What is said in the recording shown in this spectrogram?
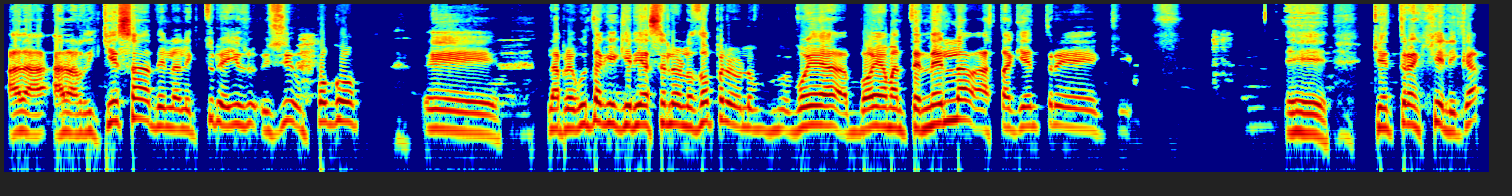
a la, a la riqueza de la lectura. Y yo, un poco... Eh, la pregunta que quería hacerle a los dos, pero voy a, voy a mantenerla hasta que entre, eh, que entra Angélica.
